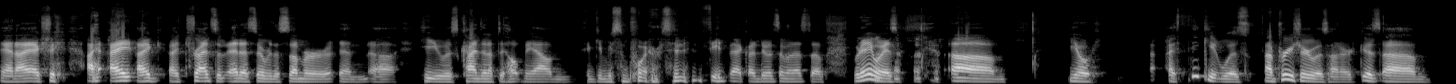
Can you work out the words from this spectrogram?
and I actually I, I, I, I tried some edits over the summer, and uh, he was kind enough to help me out and, and give me some pointers and feedback on doing some of that stuff. But anyways, um, you know, I think it was I'm pretty sure it was Hunter because um,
